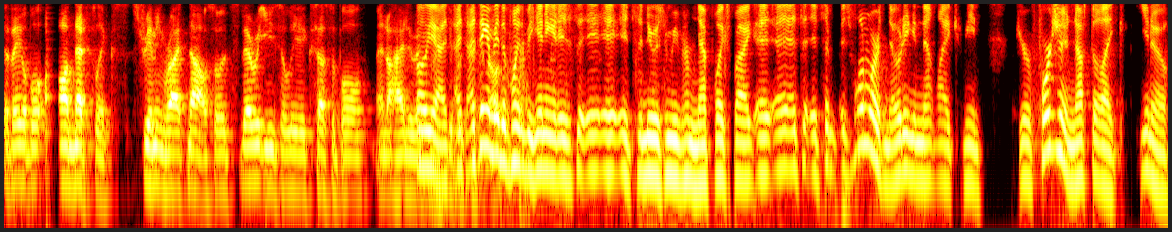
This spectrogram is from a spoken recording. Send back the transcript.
available on Netflix streaming right now, so it's very easily accessible and I highly. Oh yeah, I, I, think I made the point at the beginning. It is the, it, it's the newest movie from Netflix, but it, it's it's a, it's one worth noting in that like I mean, if you're fortunate enough to like you know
